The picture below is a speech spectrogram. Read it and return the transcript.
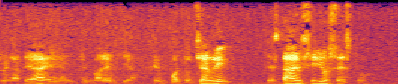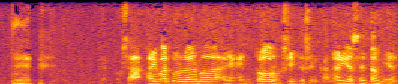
regatea en, en Valencia, en Puerto Cherry, está el Sirio -huh. eh, o sea, hay barcos de la Armada en, en, todos los sitios, en Canarias hay también.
